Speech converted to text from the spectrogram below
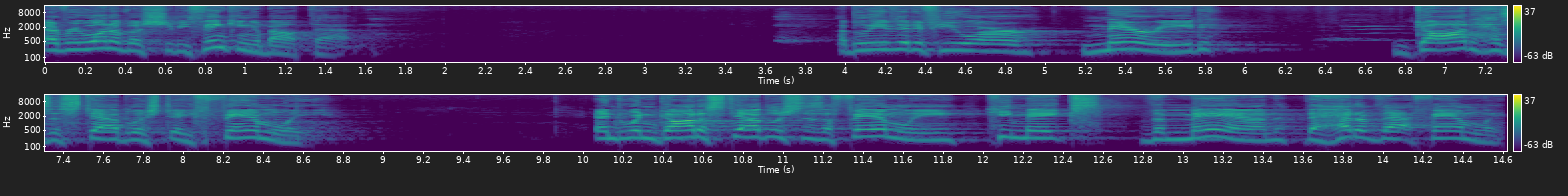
Every one of us should be thinking about that. I believe that if you are married, God has established a family. And when God establishes a family, he makes the man the head of that family.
